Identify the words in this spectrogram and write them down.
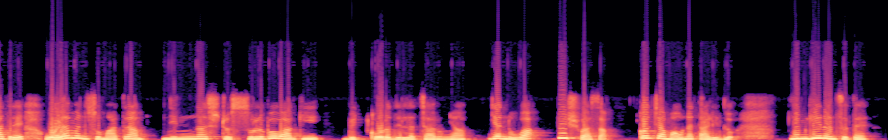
ಆದ್ರೆ ಒಳ ಮನಸ್ಸು ಮಾತ್ರ ನಿನ್ನಷ್ಟು ಸುಲಭವಾಗಿ ಬಿಟ್ಕೊಡೋದಿಲ್ಲ ಚಾರುಣ್ಯ ಎನ್ನುವ ವಿಶ್ವಾಸ. ಕೊಂಚ ಮೌನ ತಾಳಿದ್ಲು. ನಿಮ್ಗೇನು ಅನ್ಸುತ್ತೆ?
